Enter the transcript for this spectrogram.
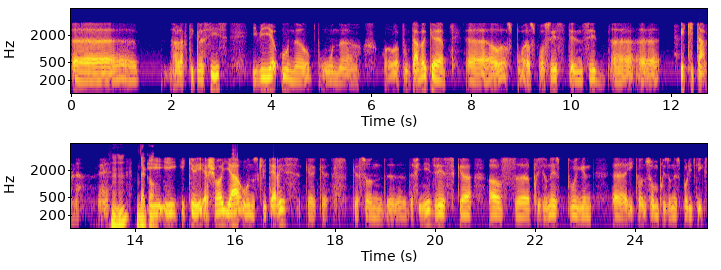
eh, a l'article 6 hi havia una, una apuntava que eh, els, els processos tenen de ser eh, eh, equitables Eh? Mm -hmm. D'acord. I, i, I que això hi ha uns criteris que, que, que són de, definits, és que els uh, presoners puguin, uh, i quan són presoners polítics,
